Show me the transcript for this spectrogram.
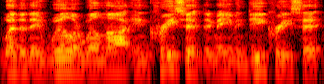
whether they will or will not increase it, they may even decrease it.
